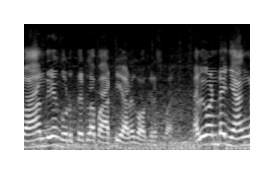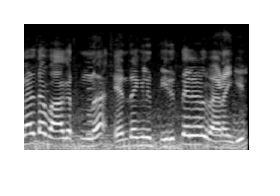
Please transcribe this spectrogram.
സ്വാതന്ത്ര്യം കൊടുത്തിട്ടുള്ള പാർട്ടിയാണ് കോൺഗ്രസ് പാർട്ടി. അതുകൊണ്ട് ഞങ്ങളുടെ ഭാഗത്തു നിന്ന് എന്തെങ്കിലും തിരുത്തലുകൾ വേണമെങ്കിൽ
